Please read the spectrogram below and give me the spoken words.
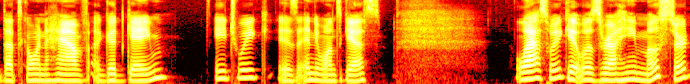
that's going to have a good game each week is anyone's guess. Last week it was Raheem Mostert.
